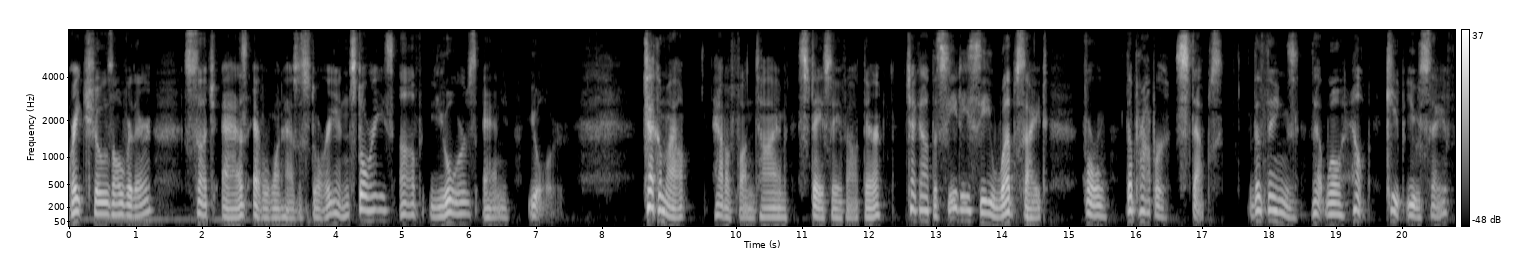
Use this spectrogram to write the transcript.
Great shows over there, such as Everyone Has a Story and Stories of Yours and Yours. Check them out. Have a fun time. Stay safe out there. Check out the CDC website for the proper steps, the things that will help keep you safe.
